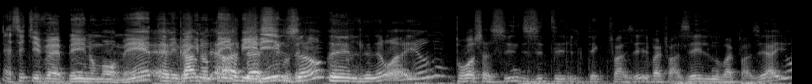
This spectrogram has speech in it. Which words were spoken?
É, se tiver bem no momento, é, ele vê que não tem a perigo. decisão dele, entendeu? Aí eu não posso assim dizer que ele tem que fazer, ele vai fazer, ele não vai fazer. Aí eu,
